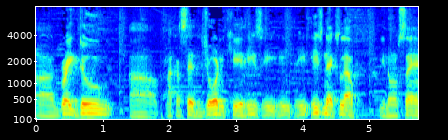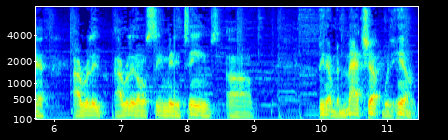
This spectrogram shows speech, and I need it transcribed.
Uh, great dude. Uh, like I said, the Jordan kid, he's he, he he's next level. You know what I'm saying? I really I really don't see many teams uh, being able to match up with him.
